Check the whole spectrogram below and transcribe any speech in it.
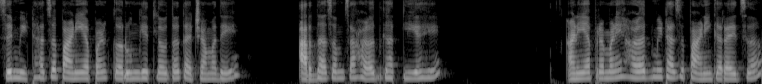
जे मिठाचं पाणी आपण करून घेतलं होतं त्याच्यामध्ये अर्धा चमचा हळद घातली आहे. आणि याप्रमाणे हळद मिठाचं पाणी करायचं.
